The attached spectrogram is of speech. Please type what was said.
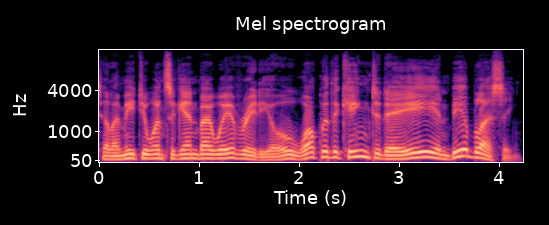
Till I meet you once again by way of radio, walk with the King today and be a blessing.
